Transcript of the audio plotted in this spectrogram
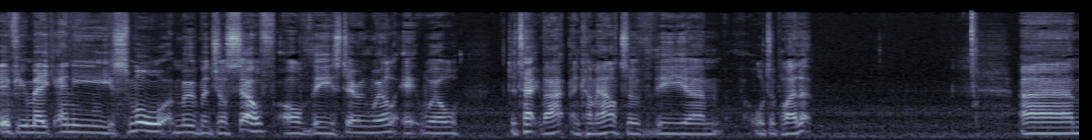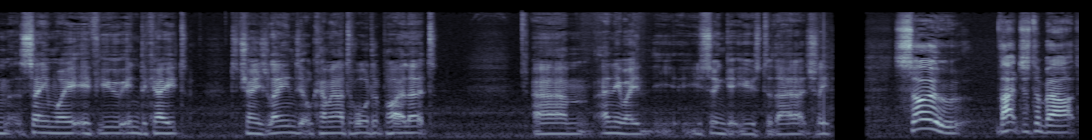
if you make any small movements yourself of the steering wheel, it will detect that and come out of the um, autopilot. Um, same way if you indicate to change lanes, it will come out of autopilot. Um, anyway, you soon get used to that actually. So that just about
